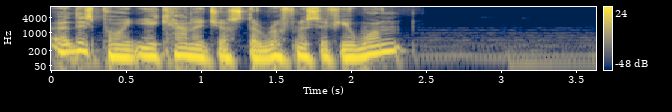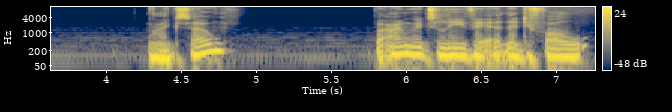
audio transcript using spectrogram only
At this point, you can adjust the roughness if you want, like so, but I'm going to leave it at the default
